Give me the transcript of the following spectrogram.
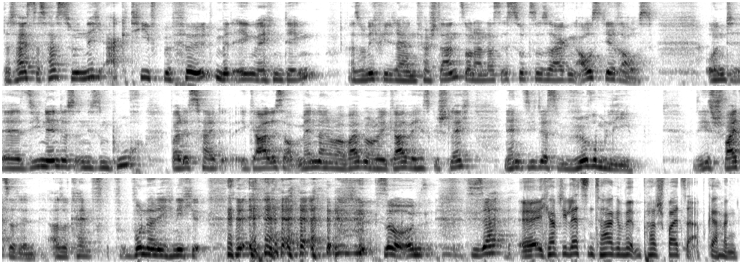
Das heißt, das hast du nicht aktiv befüllt mit irgendwelchen Dingen, also nicht wie dein Verstand, sondern das ist sozusagen aus dir raus. Und äh, sie nennt es in diesem Buch, weil es halt egal ist, ob Männlein oder Weiblein oder egal welches Geschlecht, nennt sie das Würmli. Sie ist Schweizerin, also kein Wunder dich nicht. so, und sie sagt. Äh, ich habe die letzten Tage mit ein paar Schweizer abgehangen.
